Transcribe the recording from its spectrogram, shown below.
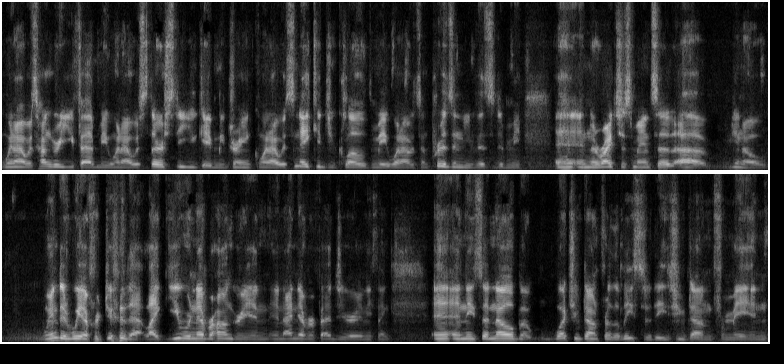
when I was hungry, you fed me. When I was thirsty, you gave me drink. When I was naked, you clothed me. When I was in prison, you visited me." And, and the righteous man said, uh, "You know, when did we ever do that? Like you were never hungry and, and I never fed you or anything. And, and, he said, no, but what you've done for the least of these, you've done for me. And,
